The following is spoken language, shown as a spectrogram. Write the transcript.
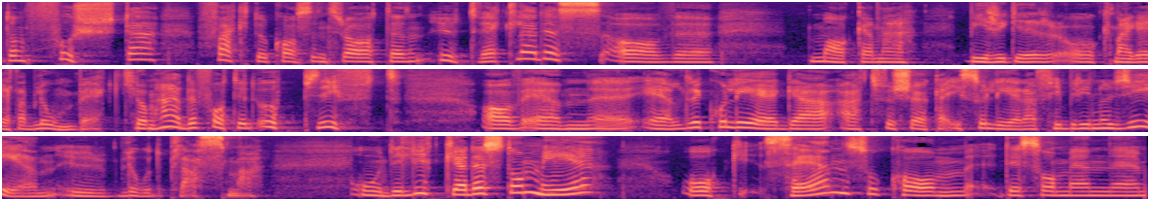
De första faktorkoncentraten utvecklades av eh, makarna Birger och Margareta Blombeck. De hade fått en uppgift av en eh, äldre kollega att försöka isolera fibrinogen ur blodplasma. Och det lyckades de med. Och sen så kom det som en, eh,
